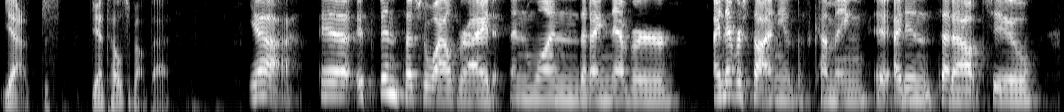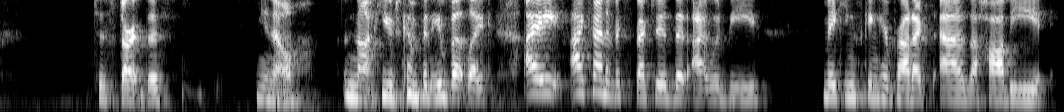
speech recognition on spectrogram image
yeah, just yeah, tell us about that. Yeah, uh, it's been such a wild ride and one that I never I never saw any of this coming. I didn't set out to to start this, you know, not huge company, but like I I kind of expected that I would be making skincare products as a hobby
